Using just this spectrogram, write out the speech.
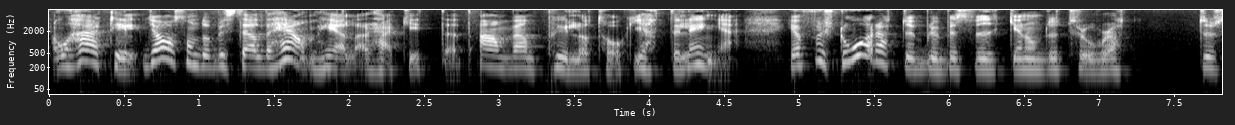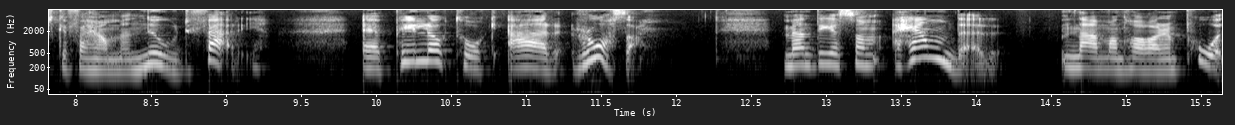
Och här till, jag som då beställde hem hela det här kittet, använt Pillowtalk jättelänge. Jag förstår att du blir besviken om du tror att du ska få hem en nudefärg. Eh, Pillowtalk är rosa. Men det som händer när man har den på,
